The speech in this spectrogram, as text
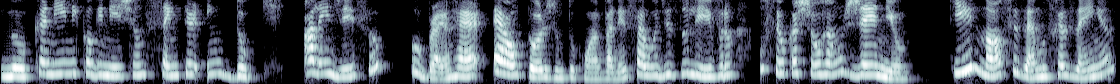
no Canine Cognition Center em Duke. Além disso, o Brian Hare é autor, junto com a Vanessa Udes, do livro O Seu Cachorro é um Gênio, que nós fizemos resenha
